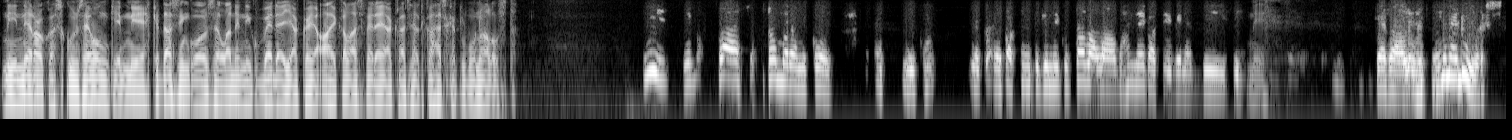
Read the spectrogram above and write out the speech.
niin nerokas kuin se onkin, niin ehkä tässä on sellainen niin vedenjaka ja aikalaisvedenjaka sieltä 80-luvun alusta. Niin, ja taas semmoinen, niin kuin, niin kuin, joka, joka kuitenkin niin kuin, tavallaan on vähän negatiivinen biisi. Niin. Kesä oli, että se menee duurissa.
